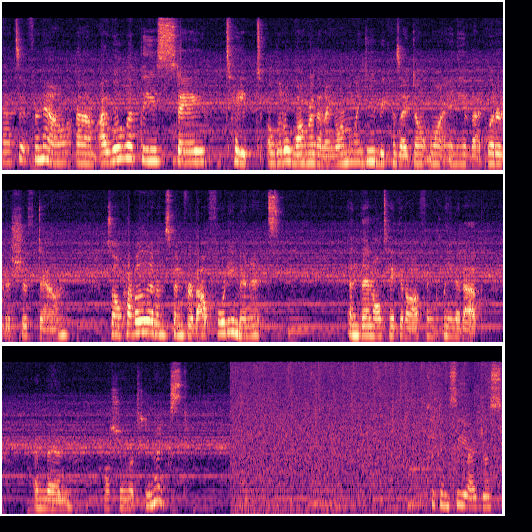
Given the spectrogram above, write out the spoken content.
That's it for now. Um, I will let these stay taped a little longer than I normally do because I don't want any of that glitter to shift down. So I'll probably let them spin for about 40 minutes and then I'll take it off and clean it up. And then I'll show you what to do next. So you can see I just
